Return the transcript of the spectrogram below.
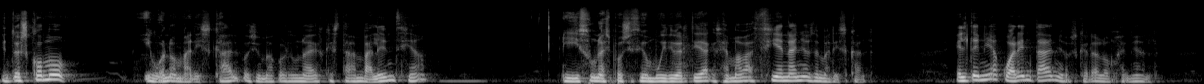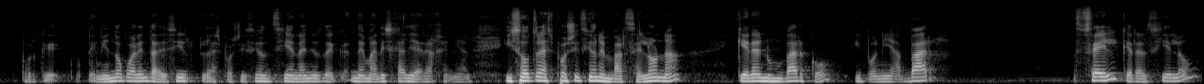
Entonces, ¿cómo...? Y bueno, Mariscal, pues yo me acuerdo una vez que estaba en Valencia y hizo una exposición muy divertida que se llamaba 100 años de Mariscal. Él tenía 40 años, que era lo genial, porque teniendo 40, decir la exposición 100 años de, Mariscal ya era genial. Hizo otra exposición en Barcelona, que era en un barco, y ponía bar, Cel, que era el cielo,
